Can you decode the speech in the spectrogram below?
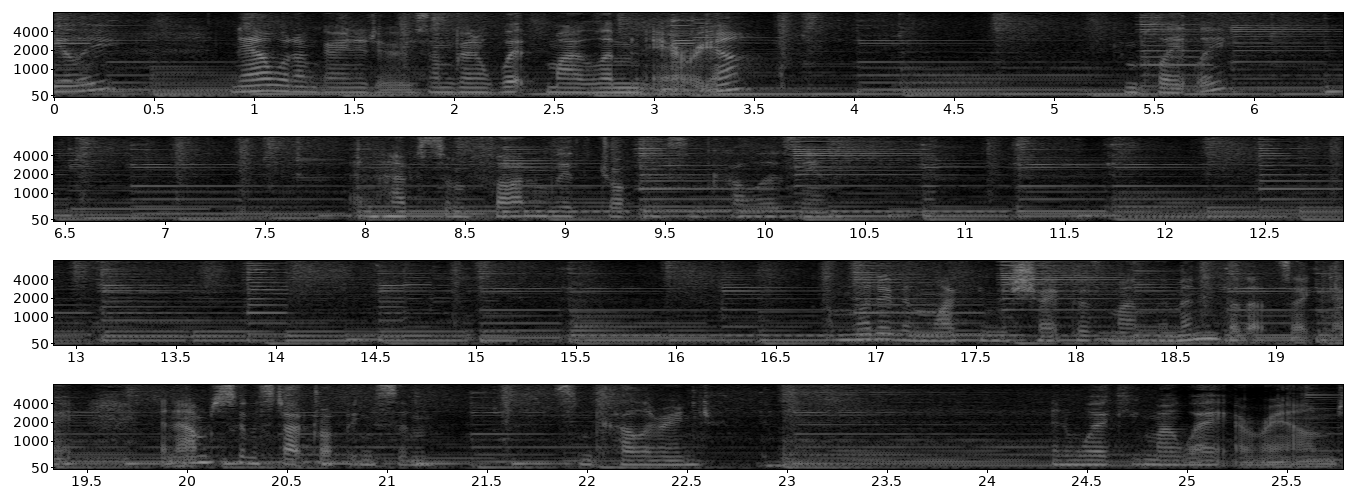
Ideally, now what I'm going to do is I'm going to wet my lemon area completely and have some fun with dropping some colours in. I'm not even liking the shape of my lemon, but that's okay. And I'm just going to start dropping some some colour in and working my way around.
